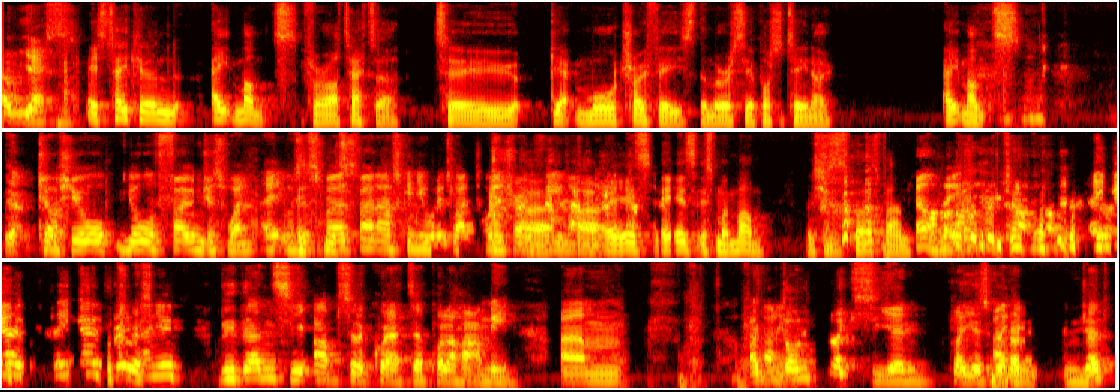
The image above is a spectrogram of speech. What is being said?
no, yes. It's taken eight months for Arteta to get more trophies than Mauricio Pochettino. Eight months. Yeah. Josh, your your phone just went. It was a Spurs fan asking you what it's like to win a Uh, trophy. uh, it is. It is. It's my mum. She's a Spurs fan. Oh, there, Have a good chat. there you go. There you go. Chris. Can you? We then see Azpilicueta pull a. Um, I Funny don't like seeing players go down injured.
